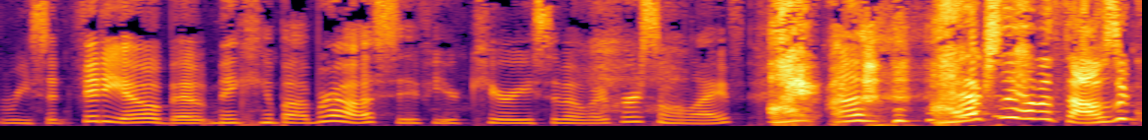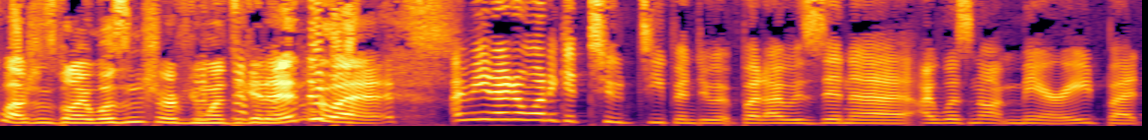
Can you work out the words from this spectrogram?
recent video about making a Bob Ross if you're curious about my personal life. I, I, I actually have a thousand questions, but I wasn't sure if you wanted to get into it. I mean, I don't want to get too deep into it, but I was in a, I was not married, but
